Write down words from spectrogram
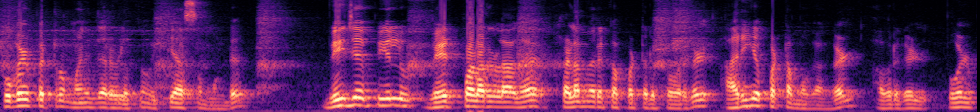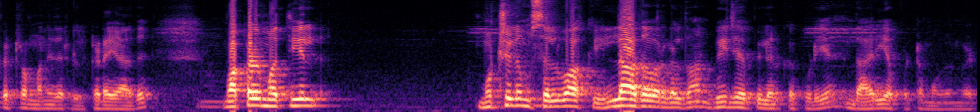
புகழ்பெற்ற மனிதர்களுக்கும் வித்தியாசம் உண்டு. பிஜேபியில் வேட்பாளர்களாக களமிறக்கப்பட்டிருப்பவர்கள் அறியப்பட்ட முகங்கள் அவர்கள் புகழ்பெற்ற மனிதர்கள் கிடையாது. மக்கள் மத்தியில் முற்றிலும் செல்வாக்கு இல்லாதவர்கள் தான் பிஜேபியில் இருக்கக்கூடிய இந்த அறியப்பட்ட முகங்கள்.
